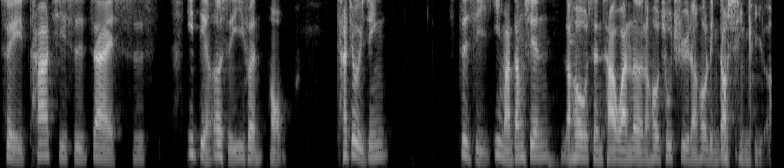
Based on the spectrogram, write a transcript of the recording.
所以他其实在十一点二十一分哦，他就已经自己一马当先，然后审查完了，然后出去，然后领到 行李了。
